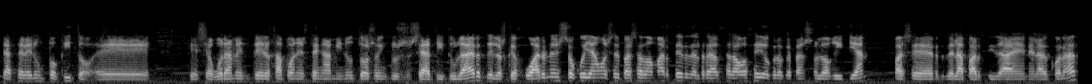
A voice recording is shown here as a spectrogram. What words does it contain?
te hace ver un poquito eh, que seguramente el japonés tenga minutos o incluso sea titular. De los que jugaron en Sokuyamos el pasado martes del Real Zaragoza, yo creo que tan solo Guitián va a ser de la partida en el Alcoraz.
